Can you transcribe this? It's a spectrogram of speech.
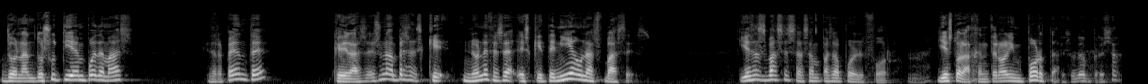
donando su tiempo y demás. Y de repente, que es una empresa, es que no necesita, es que tenía unas bases. Y esas bases se las han pasado por el forro. Y esto a la gente no le importa. Es una empresa.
